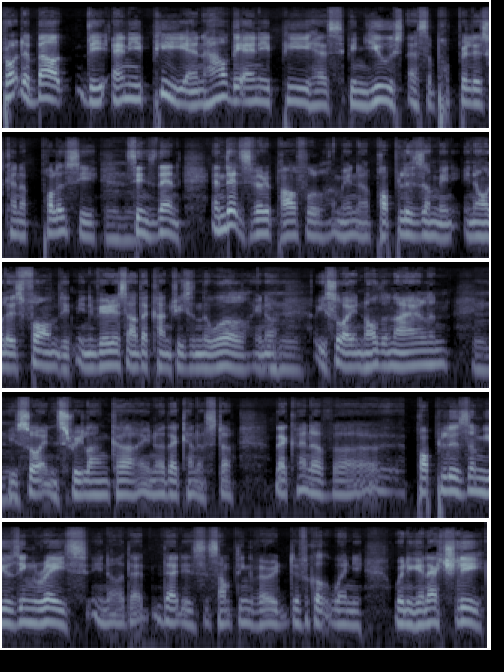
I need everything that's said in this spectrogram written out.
brought about the NEP and how the NEP has been used as a populist kind of policy mm-hmm. since then. And that's very powerful. I mean, uh, populism in, in all its forms in, in, various other countries in the world. You know, mm-hmm. you saw it in Northern Ireland, mm-hmm. you saw it in Sri Lanka. You know, that kind of stuff. That kind of uh, populism using race. You know, that that is something very difficult when you when you can actually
